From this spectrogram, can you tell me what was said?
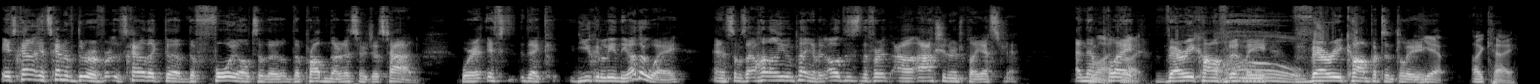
it's kind of it's kind of the rever- it's kind of like the the foil to the the problem that our listener just had where if like you can lean the other way and someone's like how long have you been playing You're like oh this is the first uh, I actually learned to play yesterday and then Right, play right. very confidently Oh. very competently Yep. Okay.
